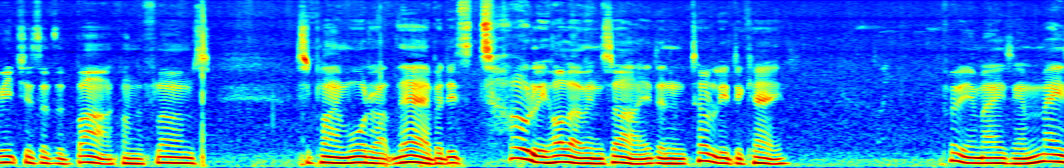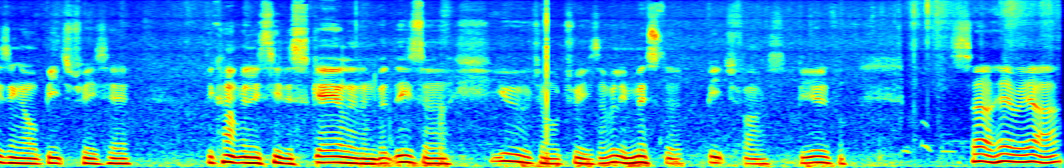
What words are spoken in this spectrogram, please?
reaches of the bark on the phloems supplying water up there, but it's totally hollow inside and totally decayed. Pretty amazing, amazing old beech trees here. You can't really see the scale of them but these are huge old trees. I really miss the beech forest. Beautiful. So here we are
